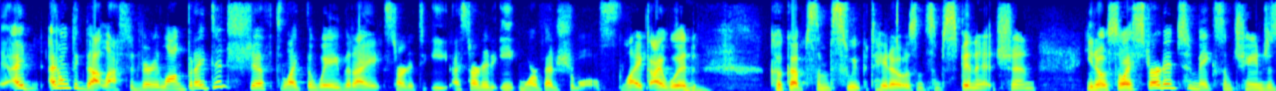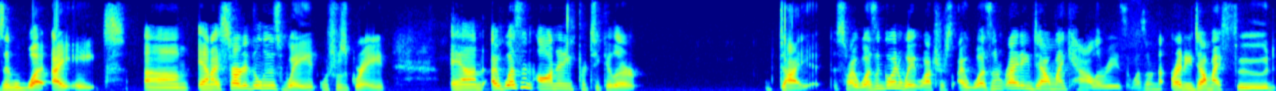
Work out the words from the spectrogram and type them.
I, I don't think that lasted very long, but I did shift like the way that I started to eat. I started to eat more vegetables. Like I would mm. cook up some sweet potatoes and some spinach. And, you know, so I started to make some changes in what I ate. Um, and I started to lose weight, which was great. And I wasn't on any particular diet. So I wasn't going to Weight Watchers. I wasn't writing down my calories. I wasn't writing down my food.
